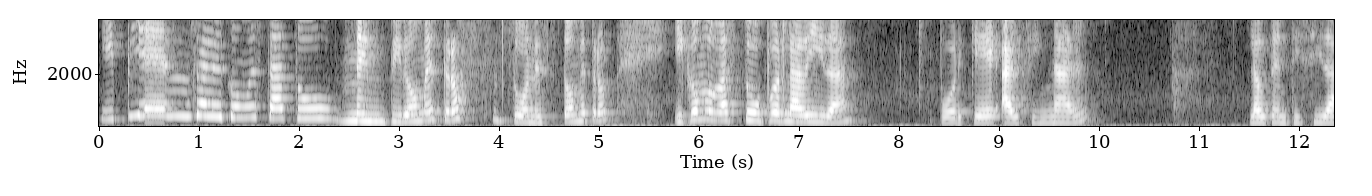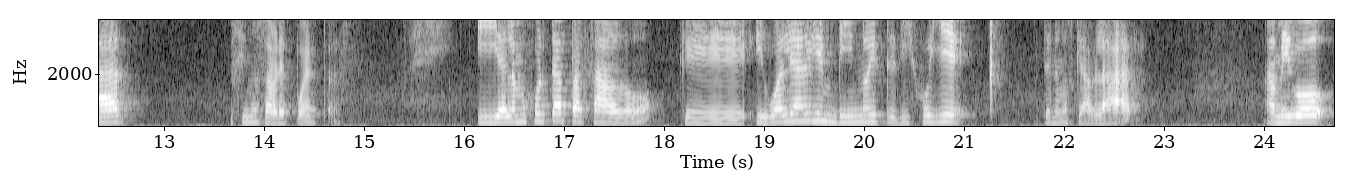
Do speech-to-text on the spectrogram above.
y piénsale cómo está tu mentirómetro, tu honestómetro y cómo vas tú por la vida, porque al final la autenticidad sí nos abre puertas. Y a lo mejor te ha pasado que igual alguien vino y te dijo, oye, tenemos que hablar. Amigo,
